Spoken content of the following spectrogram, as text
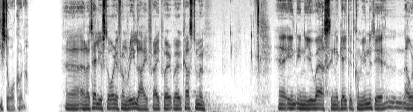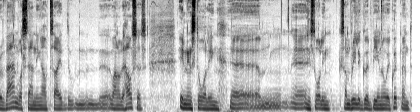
de store kunder. Uh, and I tell you a story from real life, right, where, where a customer uh, in in the U.S. in a gated community, our van was standing outside the, one of the houses, in installing um, uh, installing some really good B&O equipment.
